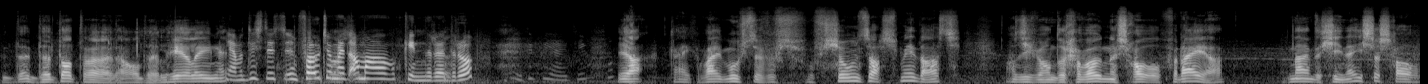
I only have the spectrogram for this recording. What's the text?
Dat, dat, dat waren al de leerlingen. Ja, want dit is dus een foto met allemaal kinderen erop. Ja, kijk, wij moesten zondagsmiddags, als hij van de gewone school vrij had, naar de Chinese school.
